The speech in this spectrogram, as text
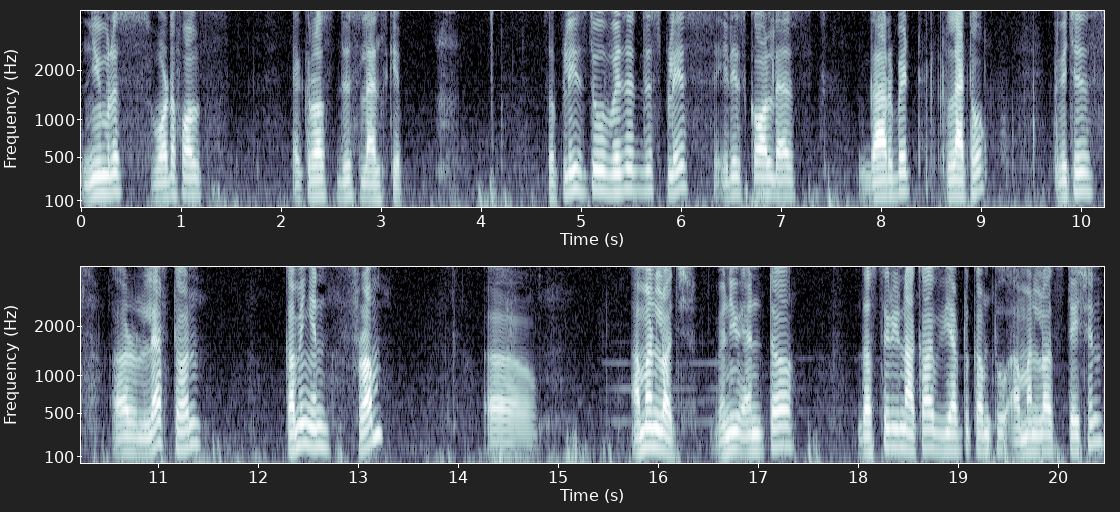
numerous waterfalls across this landscape. So please do visit this place. It is called as Garbett Plateau which is a left turn coming in from uh, Aman Lodge. When you enter Dasturi Naka we have to come to Aman Lodge station.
